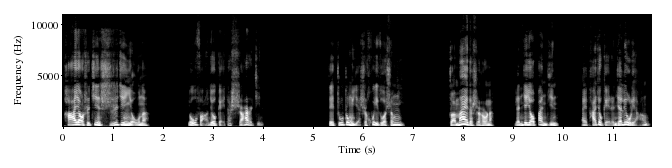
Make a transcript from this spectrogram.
他要是进十斤油呢，油坊就给他十二斤。这朱仲也是会做生意，转卖的时候呢，人家要半斤，哎，他就给人家六两。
